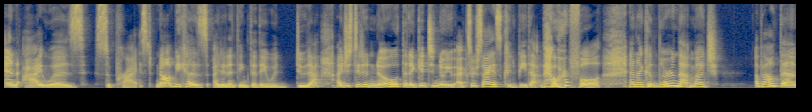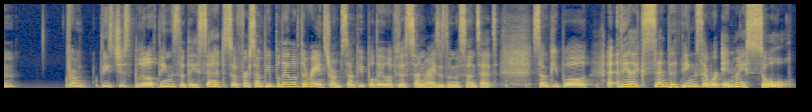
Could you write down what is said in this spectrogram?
And I was surprised. Not because I didn't think that they would do that. I just didn't know that a get to know you exercise could be that powerful. And I could learn that much about them from these just little things that they said. So for some people they love the rainstorm, some people they love the sunrises and the sunsets. Some people uh, they like said the things that were in my soul.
